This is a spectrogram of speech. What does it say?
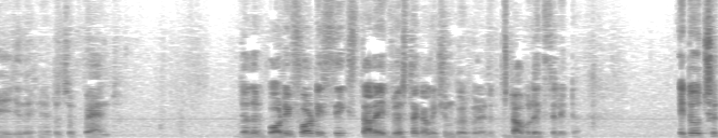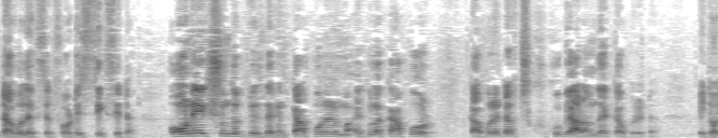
এই যে দেখেন এটা হচ্ছে প্যান্ট। যাদের বডি ফর্টি সিক্স তারা এই ড্রেসটা কালেকশন করে ফেলেন এটা ডাবল এক্সেল এটা। এটা হচ্ছে ডাবল এক্সেল ফর্টি সিক্স এটা। অনেক সুন্দর ড্রেস দেখেন কাপড়ের এগুলা কাপড় কাপড় এটা হচ্ছে খুবই আরামদায়ক কাপড় এটা। এটা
